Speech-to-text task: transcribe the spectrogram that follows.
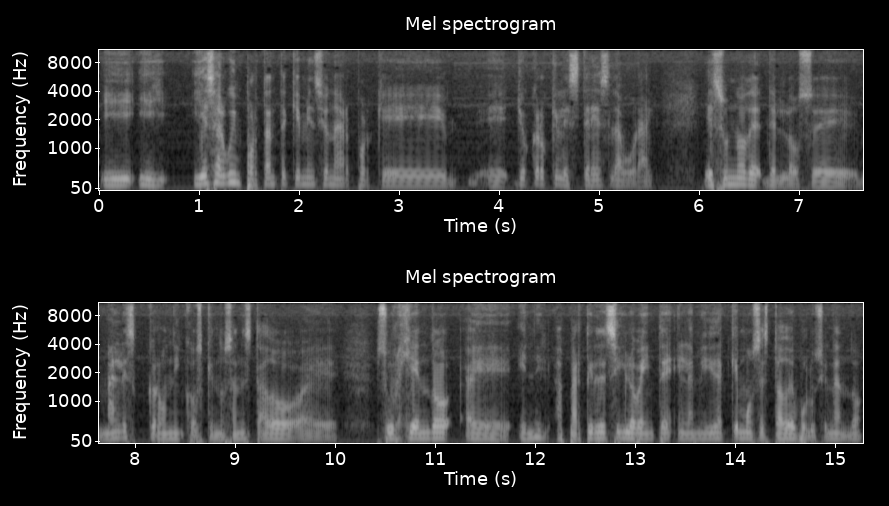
Y, y, y es algo importante que mencionar porque eh, yo creo que el estrés laboral es uno de, los eh, males crónicos que nos han estado eh, surgiendo eh, en el, a partir del siglo XX en la medida que hemos estado evolucionando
